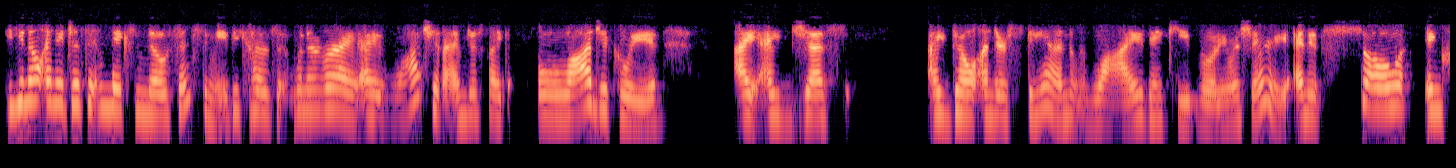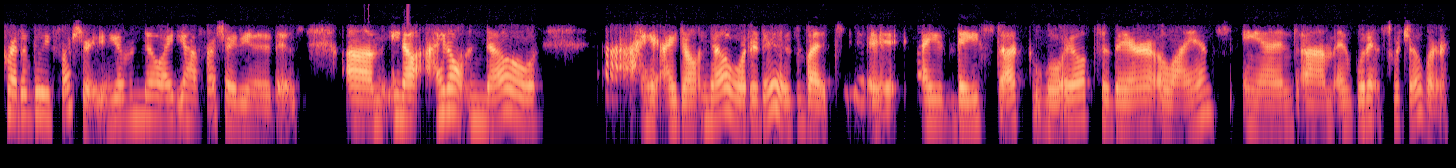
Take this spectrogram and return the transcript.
you know, and it just it makes no sense to me because whenever I, I watch it, I'm just like logically, I I just I don't understand why they keep voting with Sherri and it's so incredibly frustrating. You have no idea how frustrating it is. Um, you know, I don't know. I I don't know what it is, but it, I they stuck loyal to their alliance and um and wouldn't switch over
